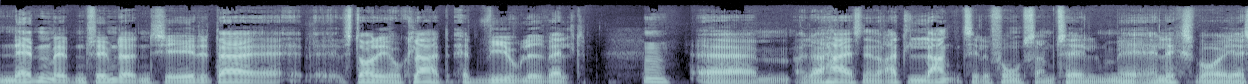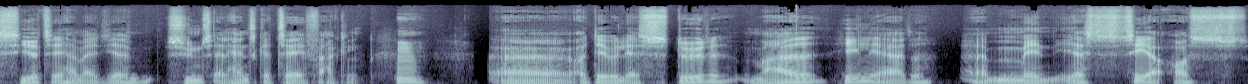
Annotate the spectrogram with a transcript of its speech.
natten mellem den 5. og den 6. der øh, står det jo klart, at vi er jo blevet valgt. Mm. Øhm, og der har jeg sådan en ret lang telefonsamtale med Alex, hvor jeg siger til ham, at jeg synes, at han skal tage faklen. Mm. øh, og det vil jeg støtte meget helhjertet, øh, men jeg ser også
